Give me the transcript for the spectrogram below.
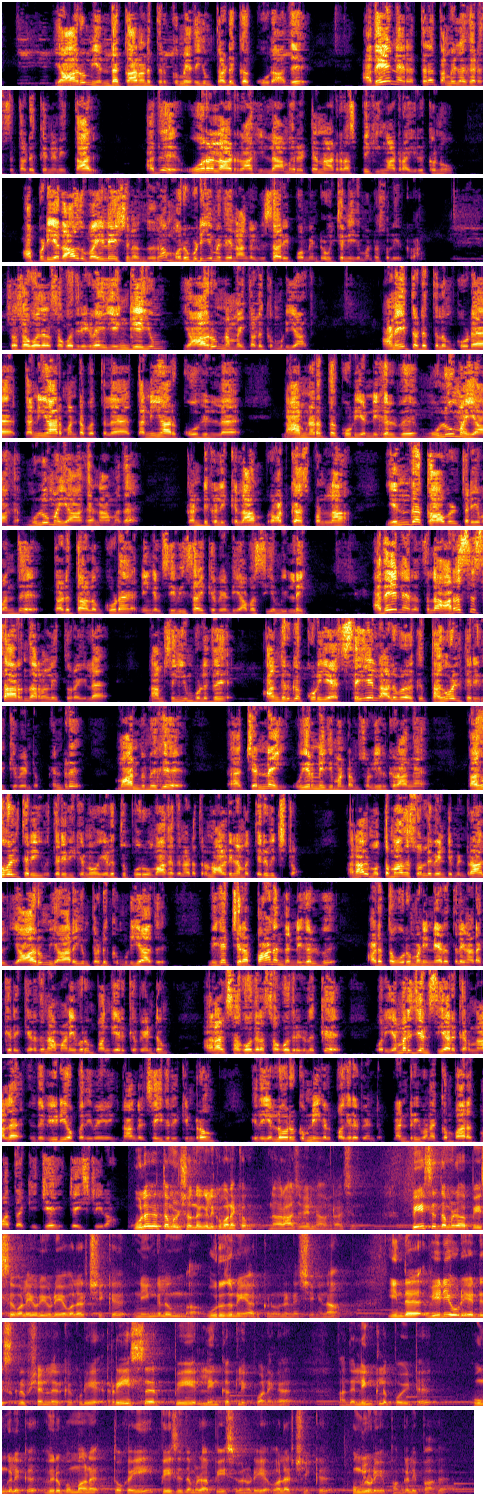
யாரும் எந்த காரணத்திற்கும் எதையும் தடுக்க கூடாது அதே நேரத்துல தமிழக அரசு தடுக்க நினைத்தால் அது ஓரல் ஆர்டராக இல்லாம ரிட்டன் ஆர்டரா ஸ்பீக்கிங் ஆர்டரா இருக்கணும். அப்படி ஏதாவது வயலேஷன் இருந்ததுன்னா மறுபடியும் இதை நாங்கள் விசாரிப்போம் என்று உச்சநீதிமன்றம் சொல்லியிருக்கிறாங்க. சோ சகோதர சகோதரிகளே எங்கேயும் யாரும் நம்மை தடுக்க முடியாது. அனைத்து இடத்திலும் கூட தனியார் மண்டபத்துல தனியார் கோவில்ல நாம் நடத்தக்கூடிய நிகழ்வு முழுமையாக முழுமையாக நாம் அதை கண்டுகளிக்கலாம் ப்ராட்காஸ்ட் பிராட்காஸ்ட் பண்ணலாம். எந்த காவல்துறை வந்து தடுத்தாலும் கூட நீங்கள் செவி சாய்க்க வேண்டிய அவசியம் இல்லை. அதே நேரத்தில் அரசு சார்ந்த அறநிலைத்துறையில நாம் செய்யும் பொழுது அங்க இருக்கக்கூடிய செயல் அலுவலருக்கு தகவல் தெரிவிக்க வேண்டும் என்று மாண்புமிகு சென்னை உயர்நீதிமன்றம் சொல்லியிருக்கிறாங்க. தகவல் தெரி தெரிவிக்கணும் எழுத்துப்பூர்வமாக அதை நடத்தணும். ஆல்ரெடி நம்ம தெரிவிச்சிட்டோம். ஆனால் மொத்தமாக சொல்ல வேண்டும் என்றால் யாரும் யாரையும் தடுக்க முடியாது. மிகச் சிறப்பான இந்த நிகழ்வு அடுத்த ஒரு மணி நேரத்தில் நடக்க இருக்கிறது நாம் அனைவரும் பங்கேற்க வேண்டும். அதனால் சகோதர சகோதரிகளுக்கு ஒரு எமர்ஜென்சியா இருக்கிறனால இந்த வீடியோ பதிவை நாங்கள் செய்திருக்கின்றோம். இதை எல்லோருக்கும் நீங்கள் பகிர வேண்டும். நன்றி வணக்கம். பாரத் மாதா கி ஜெய். ஜெய் ஸ்ரீராம். உலக தமிழ் சொந்தங்களுக்கு வணக்கம். நான் ராஜவேல் நாகராஜன். பேசு தமிழா பேசு வலையொலியுடைய வளர்ச்சிக்கு நீங்களும் உறுதுணையாக இருக்கணும்னு நினச்சிங்கன்னா இந்த வீடியோடைய டிஸ்கிரிப்ஷனில் இருக்கக்கூடிய ரேசர் பே லிங்கை கிளிக் பண்ணுங்கள் அந்த லிங்கில் போயிட்டு உங்களுக்கு விருப்பமான தொகையை பேசு தமிழா பேசுவனுடைய வளர்ச்சிக்கு உங்களுடைய பங்களிப்பாக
